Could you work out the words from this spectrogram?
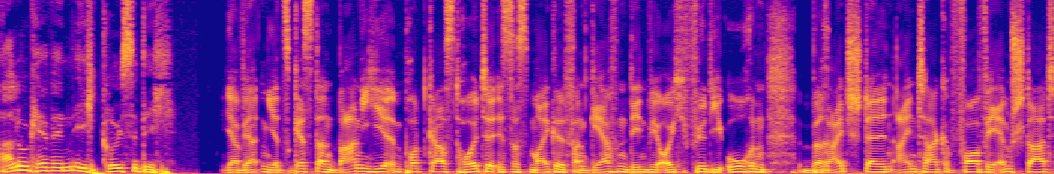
Hallo Kevin, ich grüße dich. Ja, wir hatten jetzt gestern Barney hier im Podcast. Heute ist es Michael van Gerven, den wir euch für die Ohren bereitstellen, einen Tag vor WM-Start.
